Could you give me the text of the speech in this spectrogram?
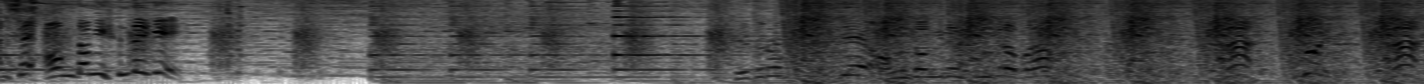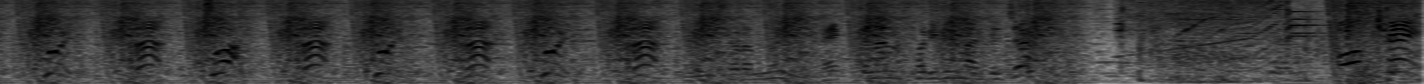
만세 엉덩이 흔들기. 되도록 크게 엉덩이를 흔들어봐 하나 둘 하나 둘 하나 좋아. 하나 둘 하나 둘 하나. 의사 없는 매끈한 허리를 만들자. 오케이.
